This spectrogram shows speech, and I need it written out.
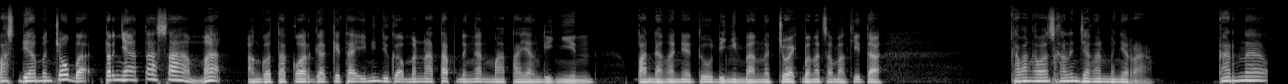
Pas dia mencoba, ternyata sama. Anggota keluarga kita ini juga menatap dengan mata yang dingin. Pandangannya tuh dingin banget, cuek banget sama kita. Kawan-kawan sekalian jangan menyerah. Karena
